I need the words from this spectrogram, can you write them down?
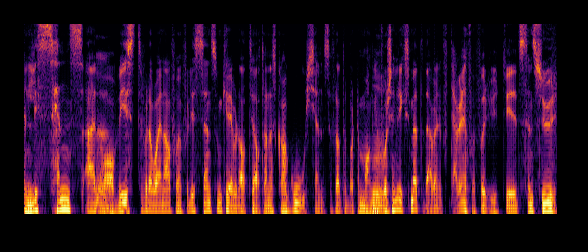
en lisens er avvist. For det var en annen form for lisens som krever da at teaterne skal ha godkjennelse fra departementet for sin virksomhet. Det er, vel, det er vel en form for utvidet sensur.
